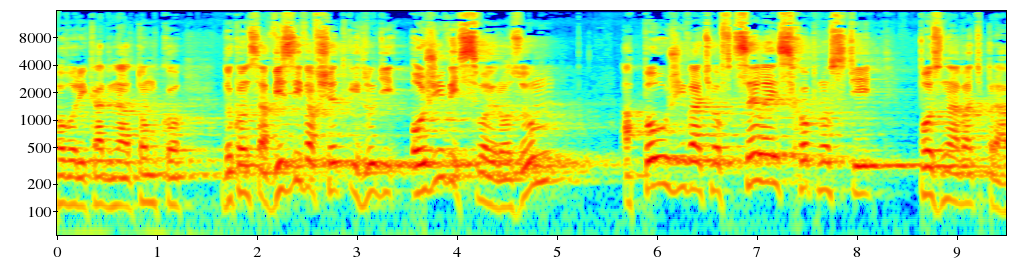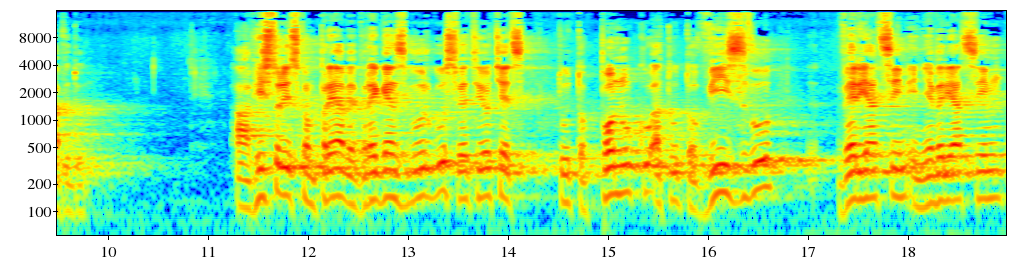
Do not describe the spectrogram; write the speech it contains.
hovorí kardinál Tomko, dokonca vyzýva všetkých ľudí oživiť svoj rozum a používať ho v celej schopnosti poznávať pravdu. A v historickom prejave v Regensburgu svätý Otec túto ponuku a túto výzvu veriacim i neveriacim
